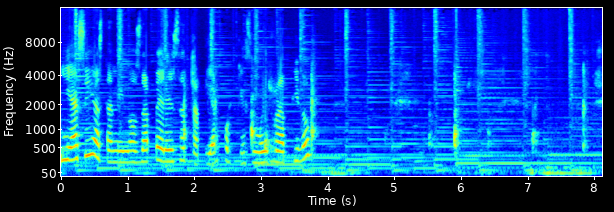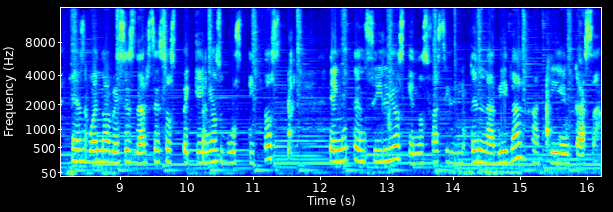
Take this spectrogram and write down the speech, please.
Y así hasta ni nos da pereza trapear porque es muy rápido. Es bueno a veces darse esos pequeños gustitos en utensilios que nos faciliten la vida aquí en casa.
